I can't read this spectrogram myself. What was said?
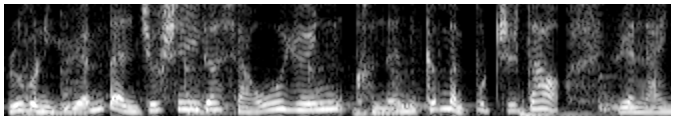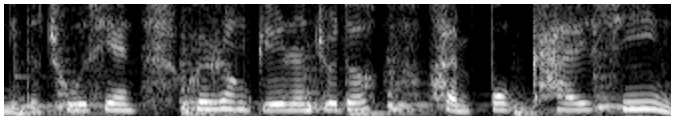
如果你原本就是一个小乌云，可能你根本不知道，原来你的出现会让别人觉得很不开心。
